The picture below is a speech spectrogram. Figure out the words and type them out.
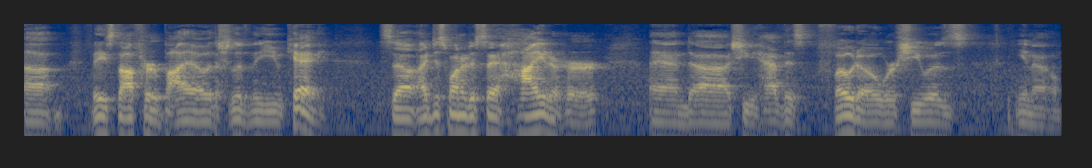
Uh, based off her bio that she lived in the UK. So I just wanted to say hi to her and uh, she had this photo where she was, you know,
